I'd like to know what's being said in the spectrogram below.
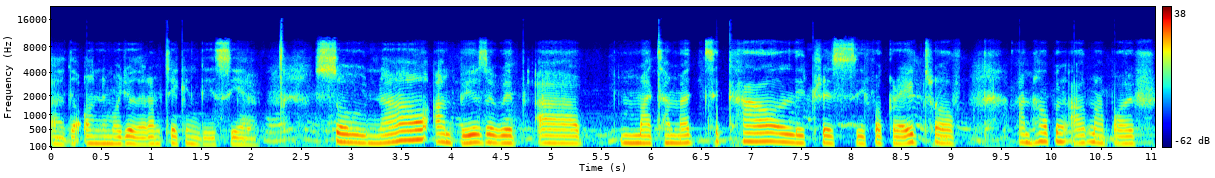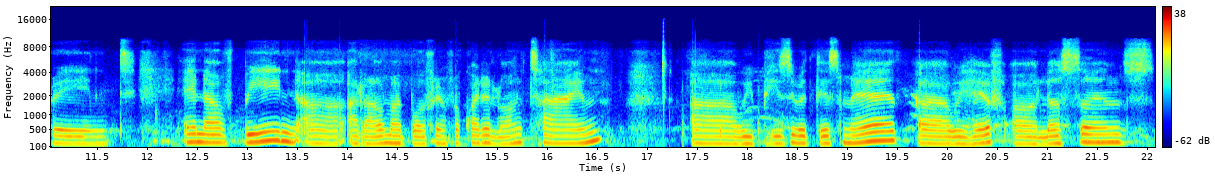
uh, the only module that I'm taking this year. So now I'm busy with uh, mathematical literacy for grade 12. I'm helping out my boyfriend, and I've been uh, around my boyfriend for quite a long time. Uh, we're busy with this math. Uh, we have our lessons,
